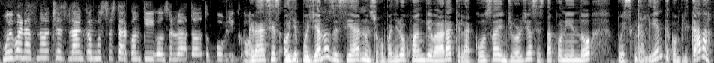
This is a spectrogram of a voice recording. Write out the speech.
Muy buenas noches, Blanca. Un gusto estar contigo. Un saludo a todo tu público. Gracias. Oye, pues ya nos decía nuestro compañero Juan Guevara que la cosa en Georgia se está poniendo pues caliente, complicada.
